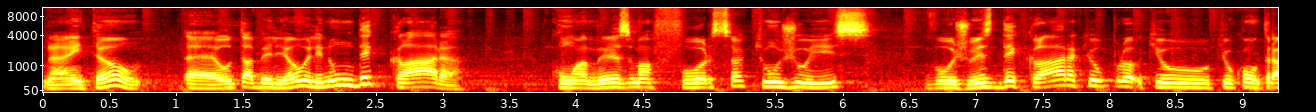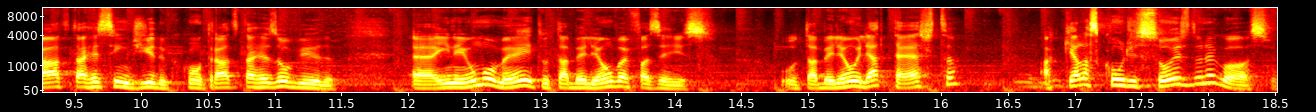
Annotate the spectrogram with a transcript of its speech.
Né? Então, é, o tabelião ele não declara com a mesma força que um juiz. O juiz declara que o, que o, que o contrato está rescindido, que o contrato está resolvido. É, em nenhum momento o tabelião vai fazer isso. O tabelião ele atesta aquelas condições do negócio.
